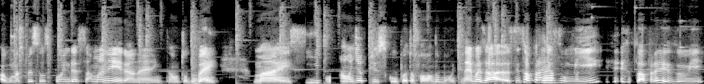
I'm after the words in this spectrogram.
algumas pessoas põem dessa maneira, né? Então, tudo bem. Mas onde eu, desculpa, eu tô falando muito, né? Mas assim, só para resumir, só para resumir,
